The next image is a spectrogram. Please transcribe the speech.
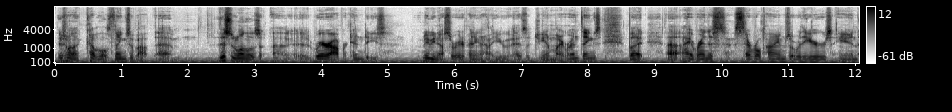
there's one a couple of things about um, this is one of those uh, rare opportunities maybe not so rare depending on how you as a GM might run things, but uh, I have ran this several times over the years, and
